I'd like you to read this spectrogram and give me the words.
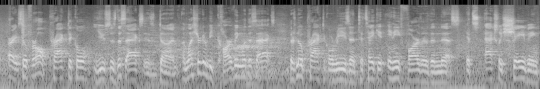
All right, so for all practical uses, this axe is done. Unless you're gonna be carving with this axe, there's no practical reason to take it any farther than this. It's actually shaving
